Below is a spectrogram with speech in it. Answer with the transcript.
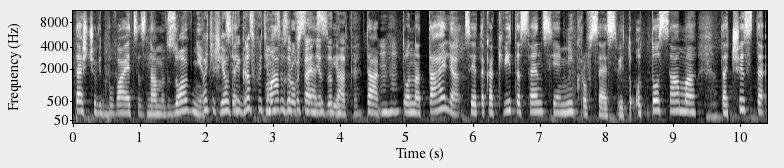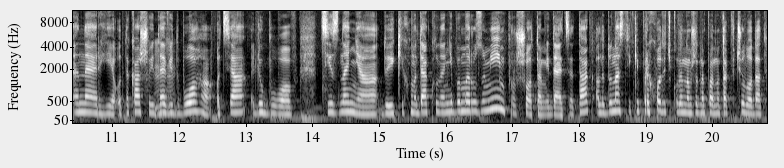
те, що відбувається з нами взовні. Бачиш, я от якраз хотіла це запитання задати. Так, Мгм. то Наталя це є така квітесенція мікровсесвіту. От то сама та чиста енергія, от така, що йде від Бога, оця любов, ці знання, до яких ми деколи, ніби ми розуміємо, про що там йдеться, так, але до нас тільки приходить, коли нам вже напевно так вчуло дати.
